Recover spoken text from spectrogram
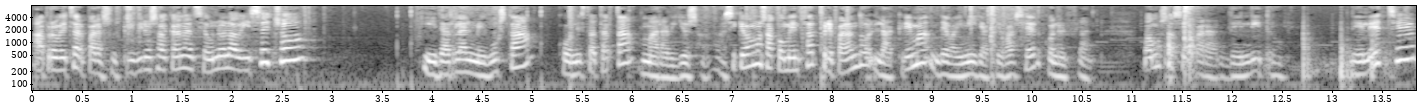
Aprovechar para suscribiros al canal si aún no lo habéis hecho y darle al me gusta con esta tarta maravillosa. Así que vamos a comenzar preparando la crema de vainilla que va a ser con el flan vamos a separar del litro de leche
